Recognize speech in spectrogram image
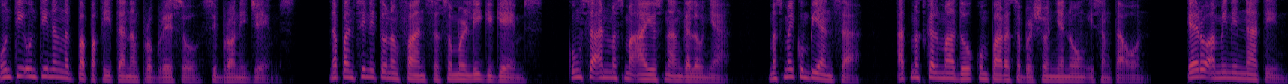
unti-unti nang nagpapakita ng progreso si Bronny James. Napansin ito ng fans sa Summer League Games, kung saan mas maayos na ang galaw niya, mas may kumbiyansa, at mas kalmado kumpara sa bersyon niya noong isang taon. Pero aminin natin,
